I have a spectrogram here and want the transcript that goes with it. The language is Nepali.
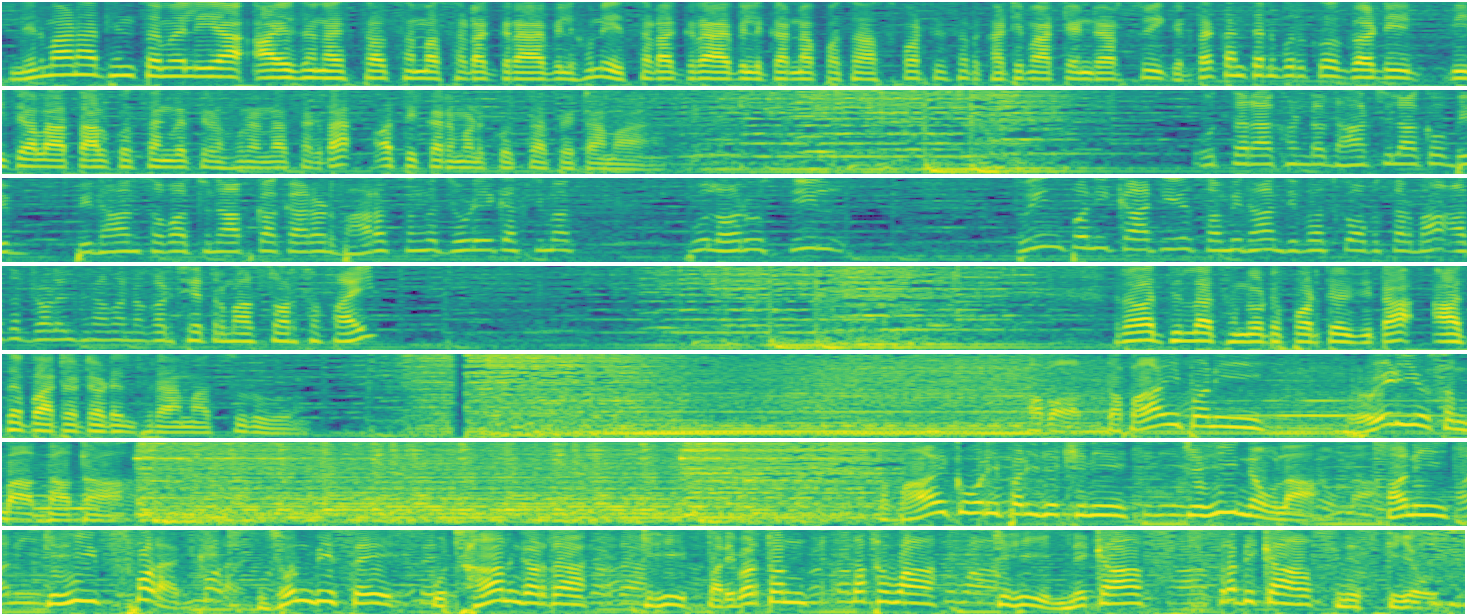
निर्माणाधीन चमेलिया आयोजना स्थलसम्म सड़क ग्राबिल हुने सड़क ग्राबिल गर्न पचास प्रतिशत घटीमा टेण्डर स्वीकृत कञ्चनपुरको गढी बिचला तालको संरक्षण हुन नसक्दा अतिक्रमणको चपेटामा उत्तराखण्ड धारचुलाको विधानसभा चुनावका कारण भारतसँग जोडिएका सीमा पुलहरू सिल ट्विन पनि काटिए संविधान दिवसको अवसरमा आज डडेलधुरामा नगर क्षेत्रमा सरसफाई र जिल्ला छनौट प्रतियोगिता आजबाट डडेलधुरामा सुरु। अब तपाईँ पनि रेडियो संवाददाता। तपाईँको वरिपरि देखिने केही नौला अनि केही फरक जुन विषय उठान गर्दा केही परिवर्तन अथवा केही निकास र विकास निस्कियोस्।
